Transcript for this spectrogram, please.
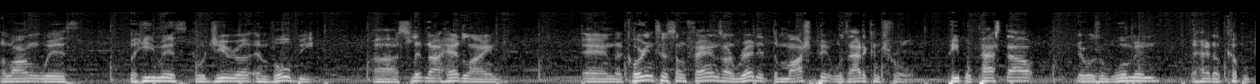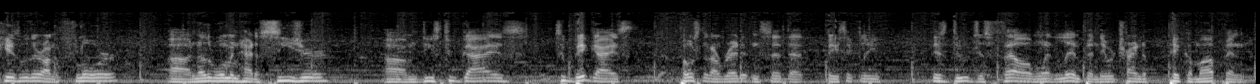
along with Behemoth, Gojira, and Volbeat. Uh, Slipknot headlined, and according to some fans on Reddit, the mosh pit was out of control. People passed out. There was a woman that had a couple kids with her on the floor. Uh, another woman had a seizure. Um, these two guys, two big guys, posted on Reddit and said that basically this dude just fell and went limp, and they were trying to pick him up, and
